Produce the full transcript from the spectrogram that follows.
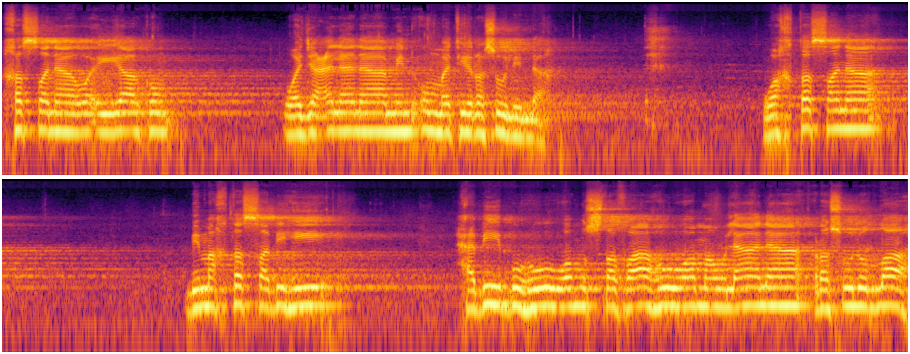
خصنا وإياكم وجعلنا من أمة رسول الله. واختصنا بما اختص به حبيبه ومصطفاه ومولانا رسول الله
